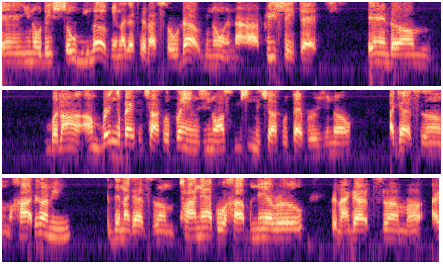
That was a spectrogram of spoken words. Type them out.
And, you know, they showed me love. And like I said, I sold out, you know, and I appreciate that. And, um, but I, am bringing back the chocolate flames, you know, I've seen the chocolate peppers, you know? I got some hot honey, and then I got some pineapple habanero, then I got some, uh, I,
